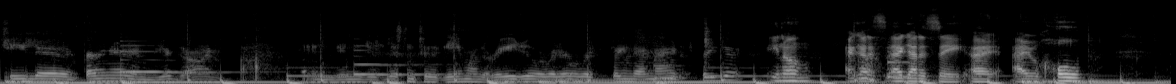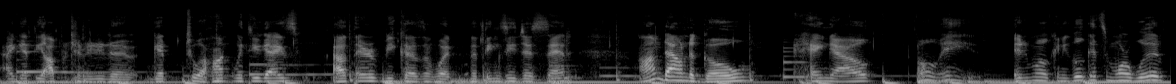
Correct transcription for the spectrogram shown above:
chile and carne, and you're gone. And then you just listen to the game on the radio or whatever was playing that night. It's pretty good. You know, I gotta I gotta say, I I hope I get the opportunity to get to a hunt with you guys out there because of what the things he just said. I'm down to go hang out. Oh hey. Edmo, can you go get some more wood?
